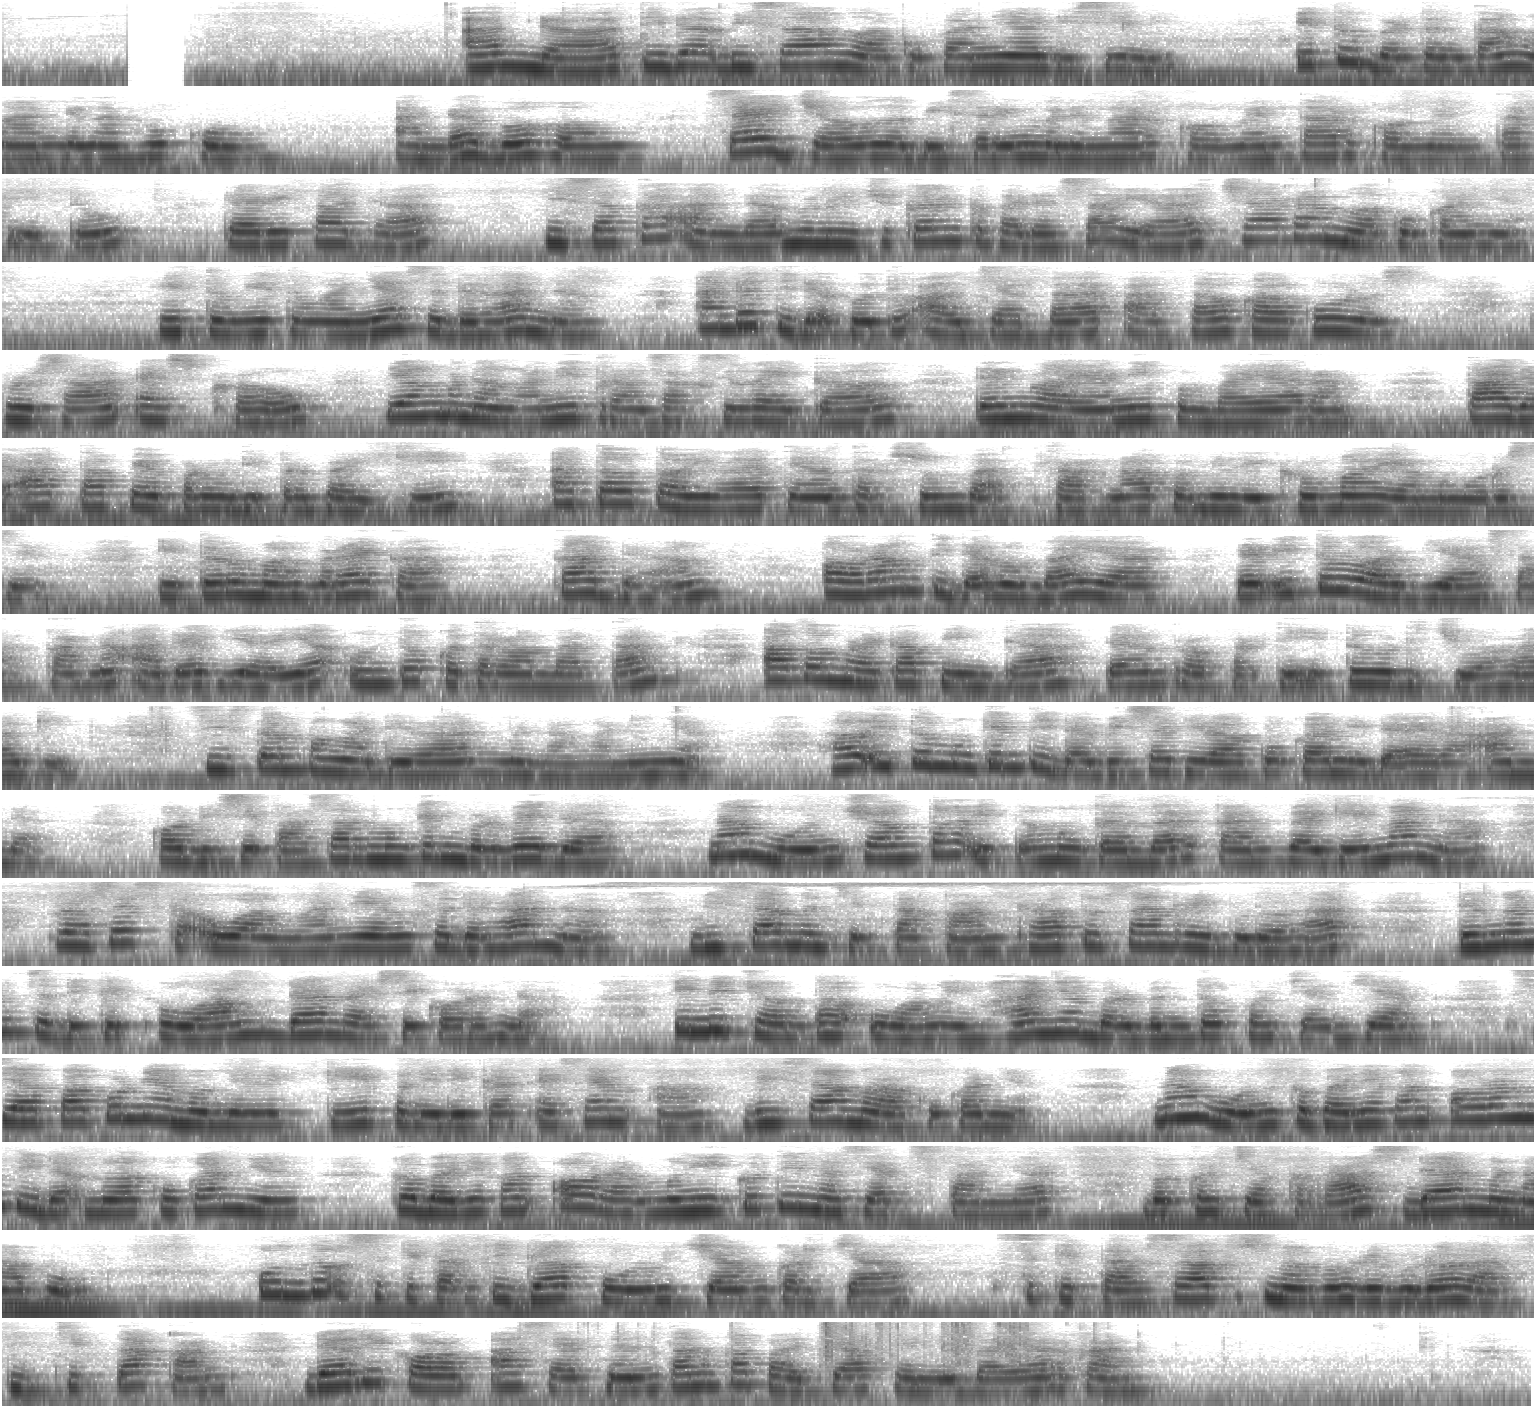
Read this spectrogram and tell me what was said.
Anda tidak bisa melakukannya di sini. Itu bertentangan dengan hukum. Anda bohong. Saya jauh lebih sering mendengar komentar-komentar itu daripada bisakah Anda menunjukkan kepada saya cara melakukannya. Hitung-hitungannya sederhana. Anda tidak butuh aljabar atau kalkulus. Perusahaan escrow yang menangani transaksi legal dan melayani pembayaran. Tak ada atap yang perlu diperbaiki atau toilet yang tersumbat karena pemilik rumah yang mengurusnya. Itu rumah mereka. Kadang orang tidak membayar, dan itu luar biasa karena ada biaya untuk keterlambatan atau mereka pindah dan properti itu dijual lagi. Sistem pengadilan menanganinya. Hal itu mungkin tidak bisa dilakukan di daerah Anda. Kondisi pasar mungkin berbeda, namun contoh itu menggambarkan bagaimana proses keuangan yang sederhana bisa menciptakan ratusan ribu dolar dengan sedikit uang dan resiko rendah. Ini contoh uang yang hanya berbentuk perjanjian. Siapa pun yang memiliki pendidikan SMA bisa melakukannya. Namun, kebanyakan orang tidak melakukannya. Kebanyakan orang mengikuti nasihat standar, bekerja keras, dan menabung. Untuk sekitar 30 jam kerja, sekitar 190 ribu dolar diciptakan dari kolom aset dan tanpa pajak yang dibayarkan.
